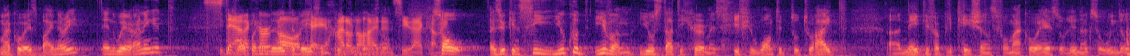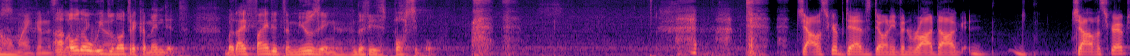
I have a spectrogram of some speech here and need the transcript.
macOS binary, and we're running it. Static in oh, okay. I don't know how I didn't see that coming. So, as you can see, you could even use static Hermes if you wanted to, to write uh, native applications for macOS or Linux or Windows. Oh my goodness, Uh, although we do not recommend it. But I find it amusing that it is possible. JavaScript devs don't even raw dog JavaScript.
